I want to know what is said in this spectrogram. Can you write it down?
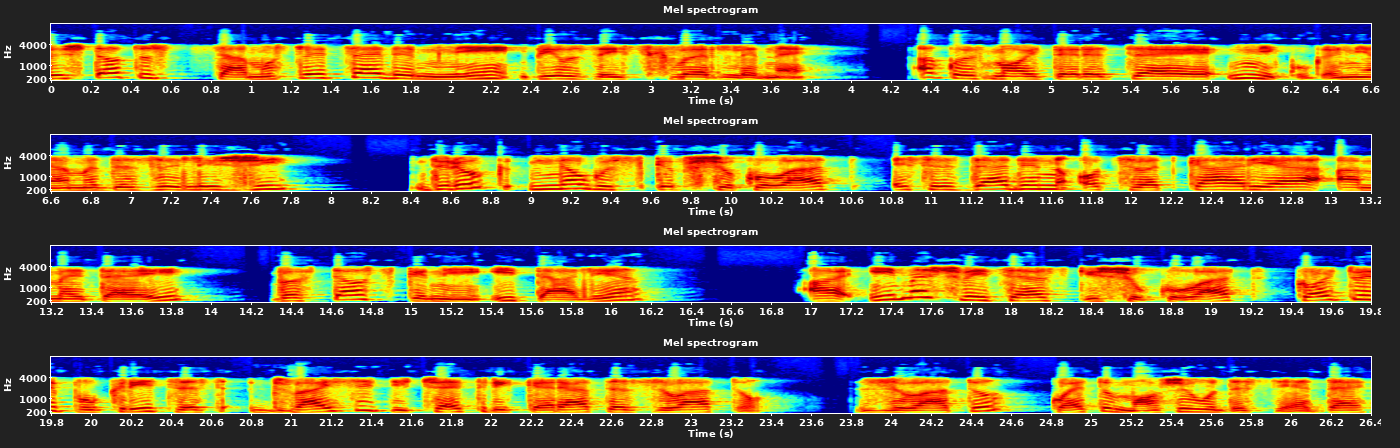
защото само след 7 дни бил за изхвърляне. Ако е в моите ръце, никога няма да залежи. Друг много скъп шоколад е създаден от сладкаря Амедей в Тоскани, Италия, а има швейцарски шоколад, който е покрит с 24 карата злато. Злато, което можело да се яде.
